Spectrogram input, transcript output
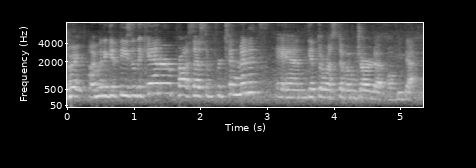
Alright, I'm going to get these in the canner, process them for 10 minutes, and get the rest of them jarred up. I'll be back.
